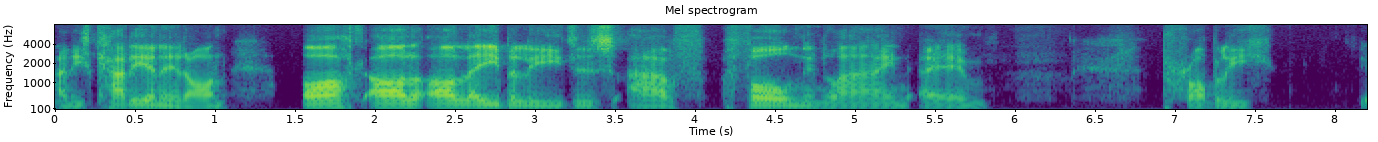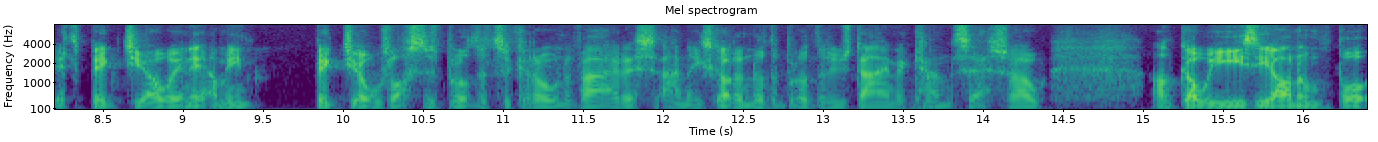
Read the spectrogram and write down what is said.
and he's carrying it on. Our, our, our Labour leaders have fallen in line. Um, probably it's Big Joe in it. I mean, Big Joe's lost his brother to coronavirus, and he's got another brother who's dying of cancer. So I'll go easy on him, but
